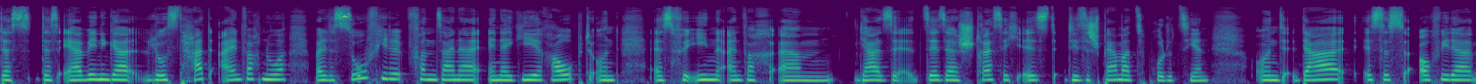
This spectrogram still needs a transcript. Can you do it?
dass, dass er weniger Lust hat, einfach nur, weil das so viel von seiner Energie raubt und es für ihn einfach ähm, ja sehr, sehr, sehr stressig ist, dieses Sperma zu produzieren. Und da ist es auch wieder,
